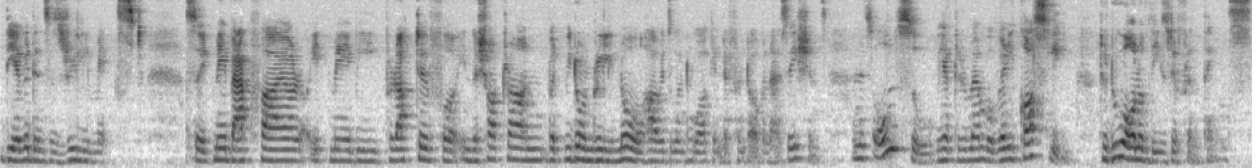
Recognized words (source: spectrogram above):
the evidence is really mixed. So it may backfire, it may be productive for in the short run, but we don't really know how it's going to work in different organizations. And it's also, we have to remember, very costly to do all of these different things.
